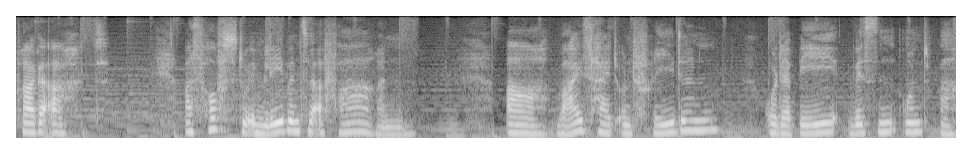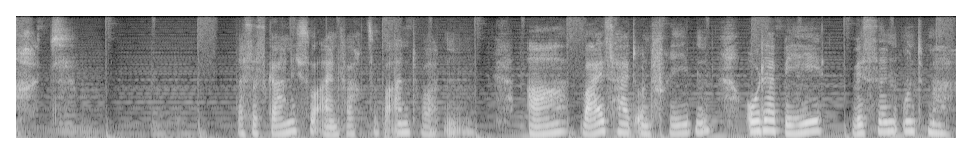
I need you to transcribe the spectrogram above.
Frage 8. Was hoffst du im Leben zu erfahren? A. Weisheit und Frieden oder B. Wissen und Macht? Das ist gar nicht so einfach zu beantworten. A. Weisheit und Frieden oder B. Wissen und Macht?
